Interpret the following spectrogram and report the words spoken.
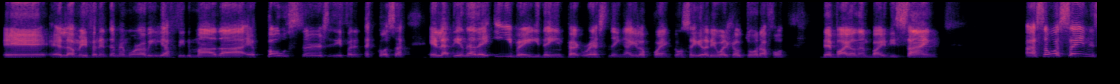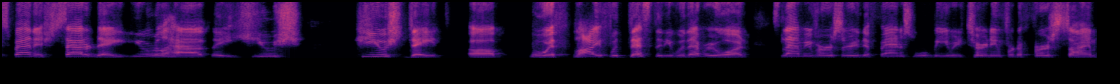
eh, en la diferentes memorabilia firmada, eh, posters y diferentes cosas en la tienda de eBay de Impact Wrestling. Ahí los pueden conseguir, al igual que autógrafo de Violent by Design. As I was saying in Spanish, Saturday, you will have a huge, huge date uh, with life, with destiny, with everyone. Slammiversary, the fans will be returning for the first time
